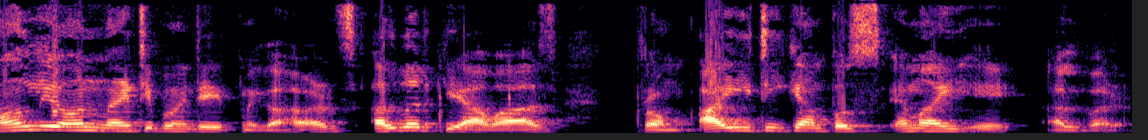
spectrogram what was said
ओनली ऑन 90.8 मेगाहर्ट्ज अलवर की आवाज़ from IT campus MIA Alwar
